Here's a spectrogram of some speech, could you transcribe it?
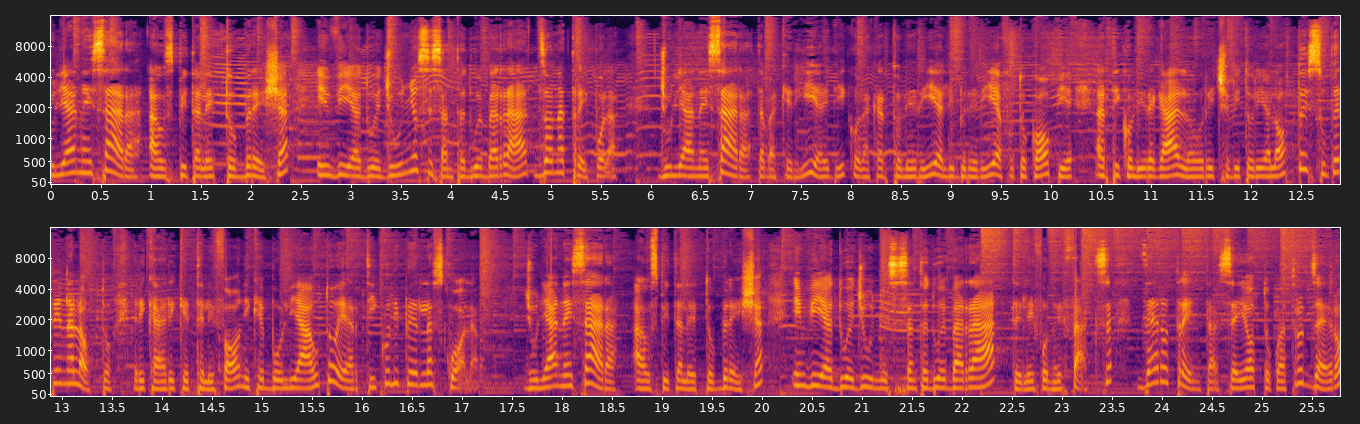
Giuliana e Sara a Ospitaletto Brescia in via 2 giugno 62 barra A, zona Trepola. Giuliana e Sara, tabaccheria, edicola, cartoleria, libreria, fotocopie, articoli regalo, ricevitoria lotto e super enalotto, ricariche telefoniche, bolli auto e articoli per la scuola. Giuliana e Sara a Ospitaletto Brescia in via 2 giugno 62 barra A, telefono e fax 030 6840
